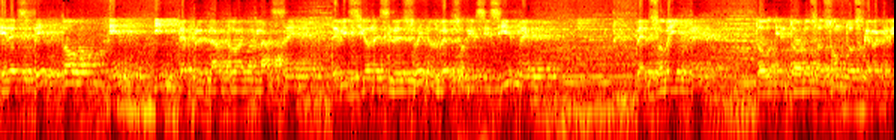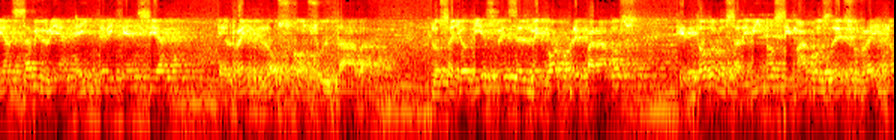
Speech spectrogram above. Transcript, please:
era experto en interpretar toda clase de visiones y de sueños. Verso 17, verso 20, en todos los asuntos que requerían sabiduría e inteligencia, el rey los consultaba. Los halló diez veces mejor preparados que todos los adivinos y magos de su reino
